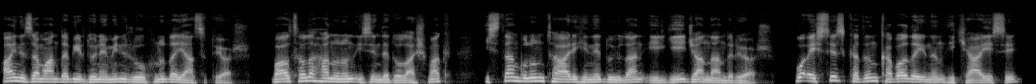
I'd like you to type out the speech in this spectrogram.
aynı zamanda bir dönemin ruhunu da yansıtıyor. Baltalı Hanu'nun izinde dolaşmak, İstanbul'un tarihine duyulan ilgiyi canlandırıyor. Bu eşsiz kadın kabadayının hikayesi,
